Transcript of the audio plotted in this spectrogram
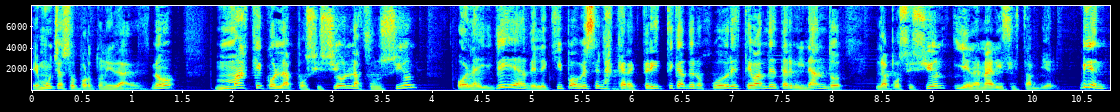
en muchas oportunidades, ¿no? Más que con la posición, la función o la idea del equipo, a veces las características de los jugadores te van determinando la posición y el análisis también. Bien,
